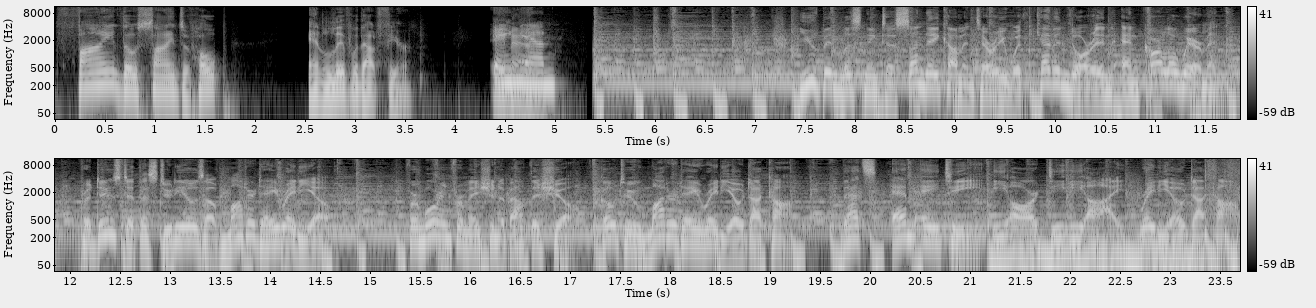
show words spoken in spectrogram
find those signs of hope and live without fear. Amen. You've been listening to Sunday Commentary with Kevin Doran and Carla Wehrman, produced at the studios of Mater Dei Radio. For more information about this show, go to materdeiradio.com. That's M A T E R D E I radio.com.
